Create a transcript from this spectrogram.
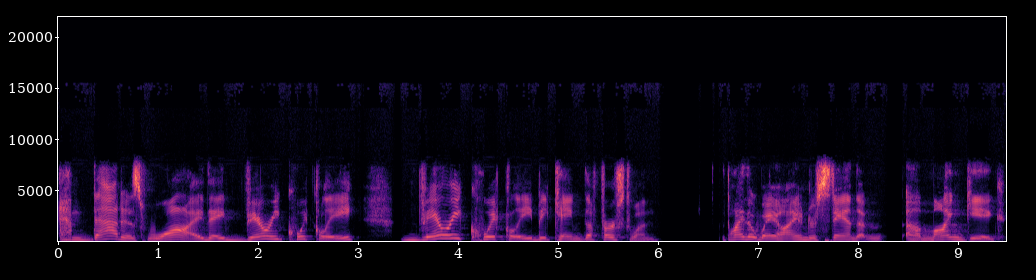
And that is why they very quickly, very quickly became the first one. By the way, I understand that uh, MindGeek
